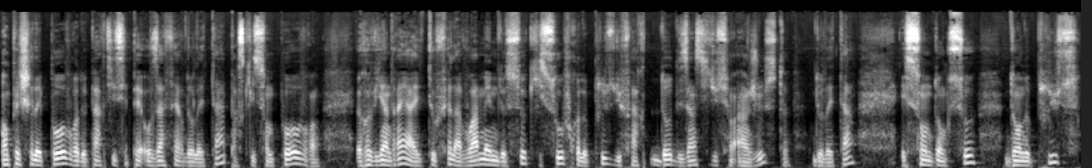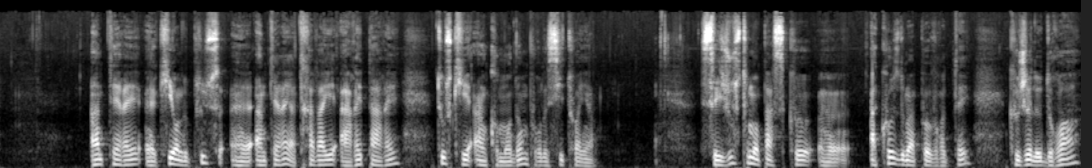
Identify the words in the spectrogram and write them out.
Empêcher les pauvres de participer aux affaires de l'État parce qu'ils sont pauvres reviendrait à étouffer la voix même de ceux qui souffrent le plus du fardeau des institutions injustes de l'État et sont donc ceux dont le plus euh, qui ont le plus euh, intérêt à travailler à réparer tout ce qui est incommodant pour les citoyens. C'est justement parce que, euh, à cause de ma pauvreté, que j'ai le droit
